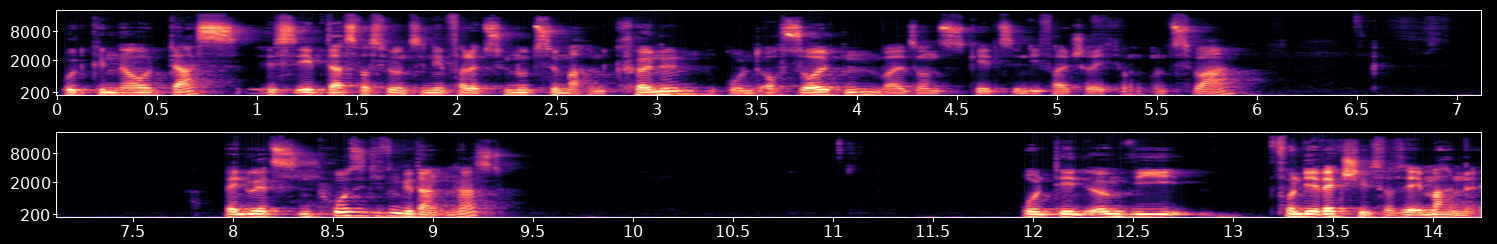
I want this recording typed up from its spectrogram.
Und genau das ist eben das, was wir uns in dem Falle zunutze machen können und auch sollten, weil sonst geht es in die falsche Richtung. Und zwar, wenn du jetzt einen positiven Gedanken hast und den irgendwie von dir wegschiebst, was wir eben machen, ne?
